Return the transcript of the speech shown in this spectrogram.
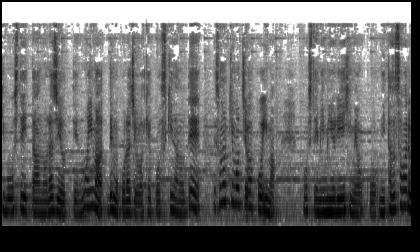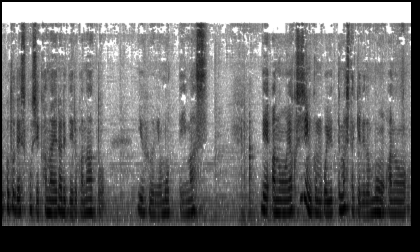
希望していたあのラジオっていうのは今でもこうラジオは結構好きなのででその気持ちはこう今こうして耳より愛媛をこうに携わることで少し叶えられているかなというふうに思っています。で、あの、薬師陣くんもこう言ってましたけれども、あの、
